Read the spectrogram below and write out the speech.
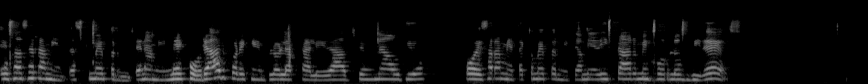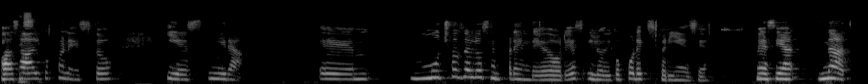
esas herramientas que me permiten a mí mejorar, por ejemplo, la calidad de un audio o esa herramienta que me permite a mí editar mejor los videos. Pasa algo con esto y es, mira, em, muchos de los emprendedores, y lo digo por experiencia, me decían, Nat,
